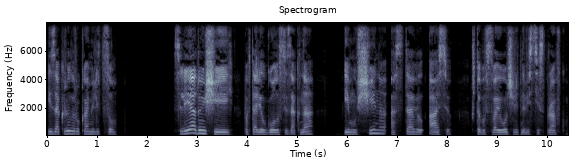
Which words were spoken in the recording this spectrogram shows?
И закрыла руками лицо. «Следующий!» — повторил голос из окна, и мужчина оставил Асю, чтобы в свою очередь навести справку.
